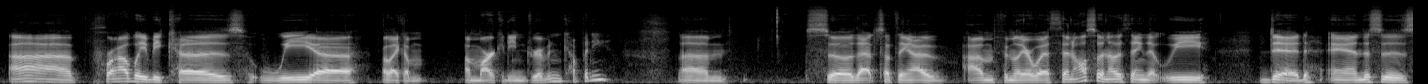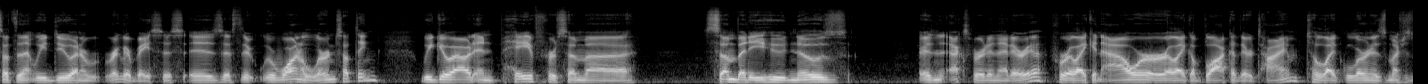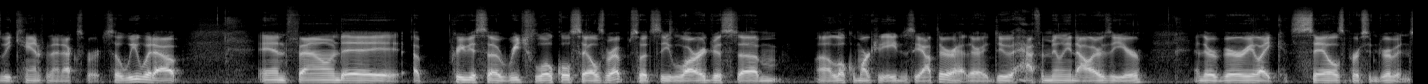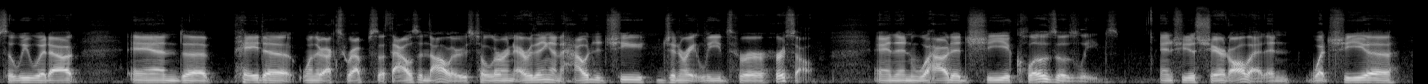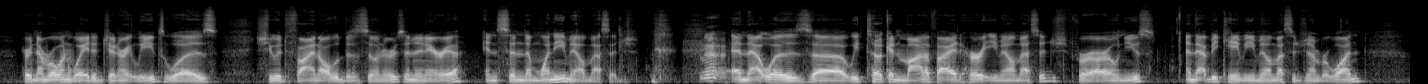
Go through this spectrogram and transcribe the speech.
Uh, probably because we uh, are like a, a marketing driven company. Um, so that's something i I'm familiar with. And also another thing that we did, and this is something that we do on a regular basis, is if we want to learn something, we go out and pay for some uh, somebody who knows an expert in that area for like an hour or like a block of their time to like learn as much as we can from that expert. So we went out and found a, a previous uh, Reach Local sales rep. So it's the largest um, uh, local marketing agency out there. They do half a million dollars a year, and they're very like salesperson driven. So we went out and uh, paid uh, one of their ex reps thousand dollars to learn everything on how did she generate leads for herself, and then how did she close those leads, and she just shared all that. And what she uh, her number one way to generate leads was she would find all the business owners in an area and send them one email message. and that was uh, we took and modified her email message for our own use, and that became email message number one.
